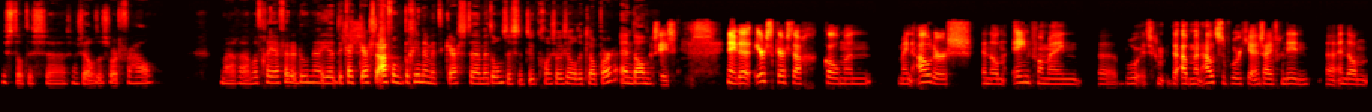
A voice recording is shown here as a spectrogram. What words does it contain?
Dus dat is uh, zo'nzelfde soort verhaal. Maar uh, wat ga jij verder doen? Uh, je, de, kijk, kerstavond beginnen met de kerst uh, met ons is natuurlijk gewoon sowieso de klapper. En dan... Precies. Nee, de eerste kerstdag komen mijn ouders en dan een van mijn broer, de, mijn oudste broertje en zijn vriendin. en dan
